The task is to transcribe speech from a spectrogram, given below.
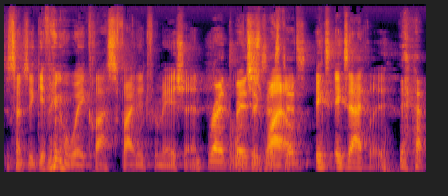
essentially giving away classified information. Right, the which is existed. wild. Ex- exactly. Yeah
